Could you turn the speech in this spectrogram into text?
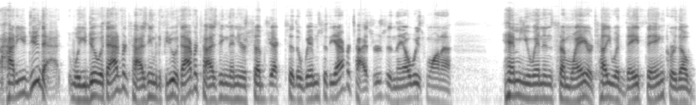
how do you do that? Well, you do it with advertising, but if you do it with advertising, then you're subject to the whims of the advertisers, and they always want to hem you in in some way or tell you what they think, or they'll,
